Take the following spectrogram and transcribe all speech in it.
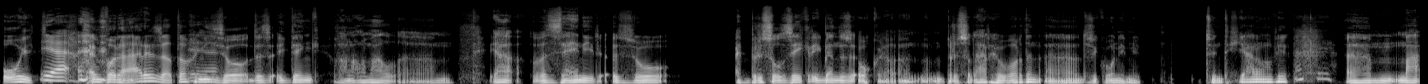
ooit. Ja. En voor haar is dat toch Ja. niet zo. Dus ik denk van allemaal, ehm, ja, we zijn hier zo, in Brussel zeker. Ik ben dus ook eh, een Brusselaar geworden, eh, dus ik woon hier nu twintig jaar ongeveer. Ehm, maar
